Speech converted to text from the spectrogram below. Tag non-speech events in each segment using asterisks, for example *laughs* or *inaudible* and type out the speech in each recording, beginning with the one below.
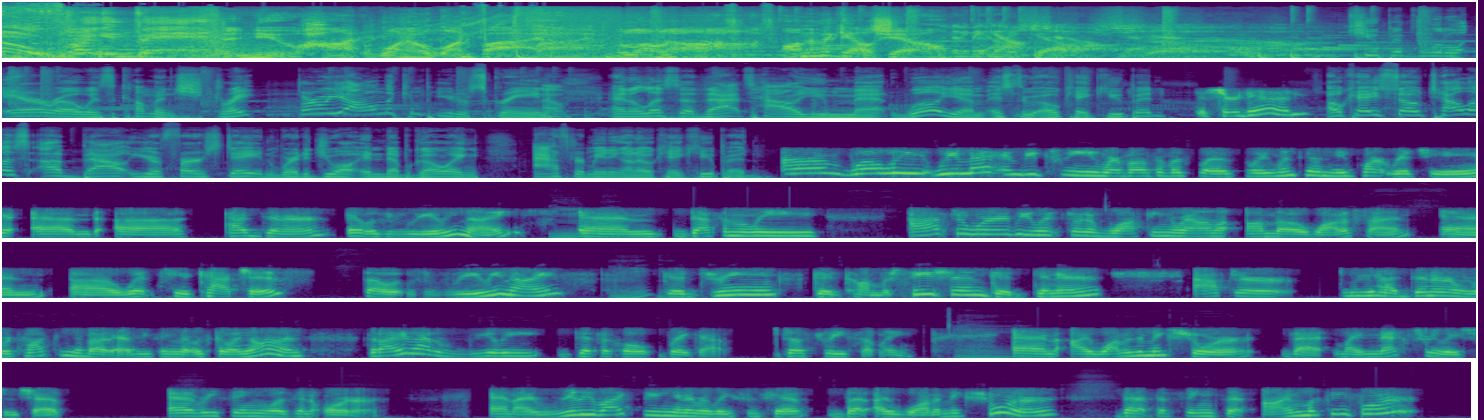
Go! Bring it back! The new Hot 1015. Blown off on The Miguel Show. The Miguel Show. Cupid's little arrow is coming straight through you on the computer screen. Oh. And Alyssa, that's how you met William is through OK Cupid. It sure did. Okay, so tell us about your first date and where did you all end up going after meeting on OK Cupid? Uh, Um, well, we we met in between where both of us live. So we went to Newport Richey and uh, had dinner. It was really nice, Mm. and definitely afterward we went sort of walking around on the waterfront and uh, went to Catches. So it was really nice. Mhm. Good drinks, good conversation, good dinner. After we had dinner and we were talking about everything that was going on, that I had had a really difficult breakup just recently. Mm. And I wanted to make sure that my next relationship, everything was in order. And I really like being in a relationship, but I want to make sure that the things that I'm looking for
